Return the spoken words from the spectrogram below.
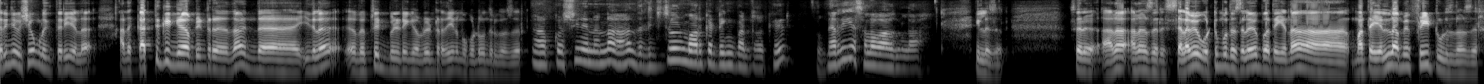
தெரிஞ்ச விஷயம் உங்களுக்கு தெரியல. அதை கற்றுக்குங்க அப்படின்றது தான் இந்த இதில் வெப்சைட் பில்டிங் அப்படின்றதையும் நம்ம கொண்டு வந்திருக்கோம் சார் கொஸ்டின் என்னென்னா இந்த டிஜிட்டல் மார்க்கெட்டிங் பண்ணுறதுக்கு நிறைய செலவாகுங்களா? இல்லை சார் சார் அதான் அதான் சார் செலவே ஒட்டுமொத்த செலவே பார்த்தீங்கன்னா மற்ற எல்லாமே ஃப்ரீ டூல்ஸ் தான் சார்.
